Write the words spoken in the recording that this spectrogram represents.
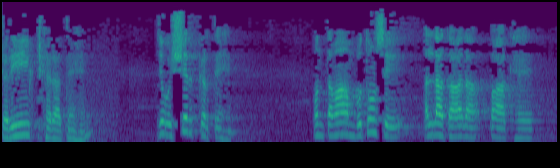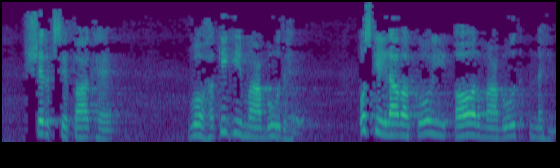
شریک ٹھہراتے ہیں، جو وہ شرک کرتے ہیں۔ ان تمام بتوں سے اللہ تعالی پاک ہے، شرک سے پاک ہے۔ وہ حقیقی معبود ہے۔ اس کے علاوہ کوئی اور معبود نہیں۔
